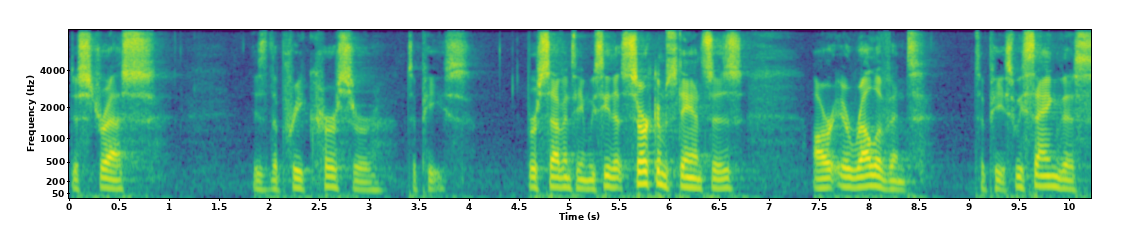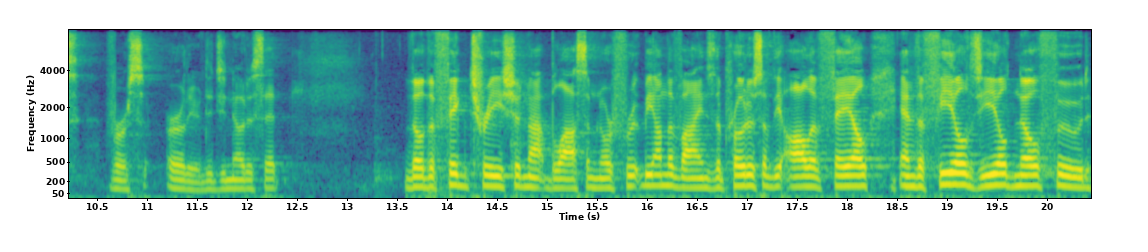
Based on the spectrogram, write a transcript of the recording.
Distress is the precursor to peace. Verse 17, we see that circumstances are irrelevant to peace. We sang this verse earlier. Did you notice it? Though the fig tree should not blossom, nor fruit be on the vines, the produce of the olive fail, and the fields yield no food,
